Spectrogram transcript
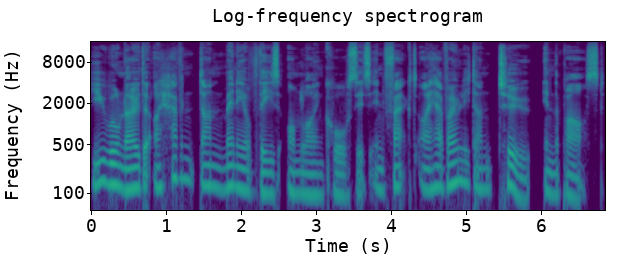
you will know that I haven't done many of these online courses. In fact, I have only done two in the past.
